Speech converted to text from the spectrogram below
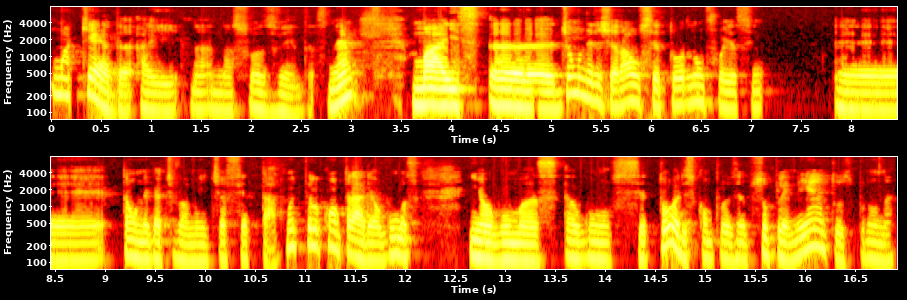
uma queda aí na, nas suas vendas, né? Mas é, de uma maneira geral, o setor não foi assim é, tão negativamente afetado. Muito pelo contrário, algumas, em algumas, alguns setores, como por exemplo suplementos, Bruna,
